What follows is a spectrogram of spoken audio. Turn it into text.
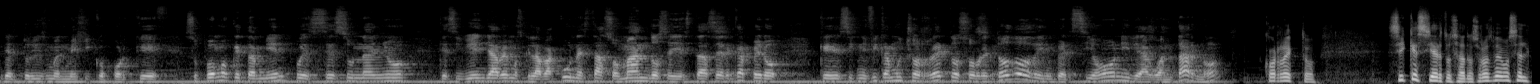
del, turismo en México? Porque supongo que también pues es un año que si bien ya vemos que la vacuna está asomándose y está cerca, pero que significa muchos retos, sobre todo de inversión y de aguantar, ¿no? Correcto. Sí que es cierto, o sea, nosotros vemos el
